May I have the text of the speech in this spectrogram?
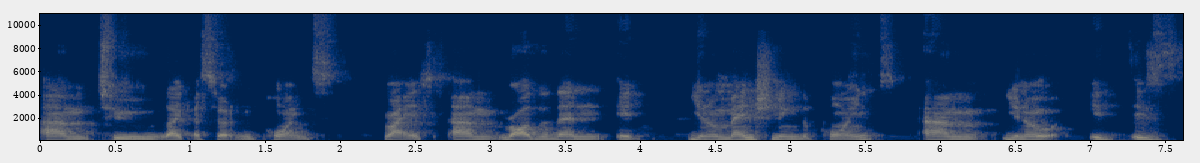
um, to like a certain point, right? Um, rather than it, you know, mentioning the point, um, you know, it is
